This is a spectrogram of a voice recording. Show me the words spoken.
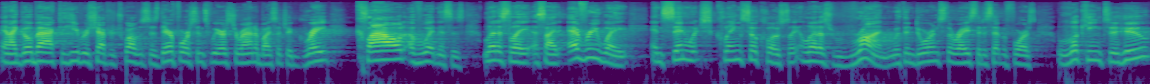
and I go back to Hebrews chapter 12, it says, Therefore, since we are surrounded by such a great cloud of witnesses, let us lay aside every weight and sin which clings so closely, and let us run with endurance the race that is set before us, looking to who?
